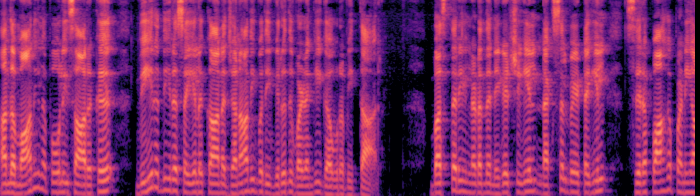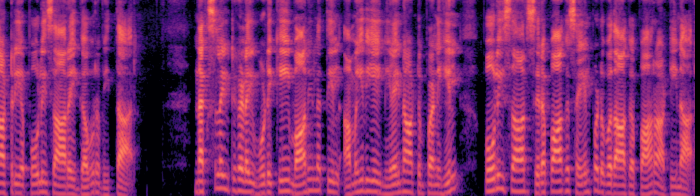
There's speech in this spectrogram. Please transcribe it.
அந்த மாநில போலீசாருக்கு வீரதீர செயலுக்கான ஜனாதிபதி விருது வழங்கி கௌரவித்தார். பஸ்தரில் நடந்த நிகழ்ச்சியில் நக்சல் வேட்டையில் சிறப்பாக பணியாற்றிய போலீசாரை கௌரவித்தார். நக்சலைட்டுகளை ஒடுக்கி மாநிலத்தில் அமைதியை நிலைநாட்டும் பணியில் போலீசார் சிறப்பாக செயல்படுவதாக பாராட்டினார்.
